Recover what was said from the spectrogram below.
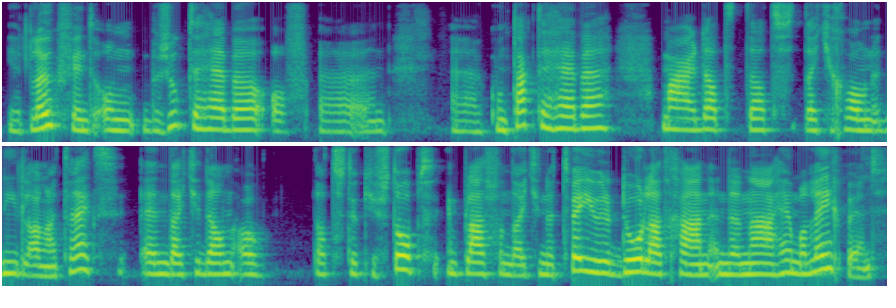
je het leuk vindt om bezoek te hebben of eh, een, contact te hebben, maar dat, dat, dat je gewoon het niet langer trekt en dat je dan ook dat stukje stopt in plaats van dat je het twee uur door laat gaan en daarna helemaal leeg bent.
